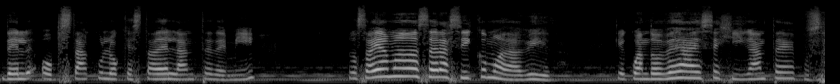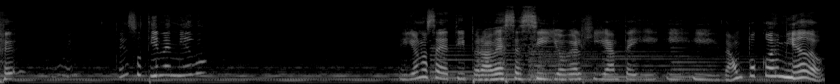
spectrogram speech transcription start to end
del obstáculo que está delante de mí. Nos ha llamado a ser así como David, que cuando ve a ese gigante, pues, ¿eso tiene miedo? Y yo no sé de ti, pero a veces sí, yo veo al gigante y, da un poco de miedo.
